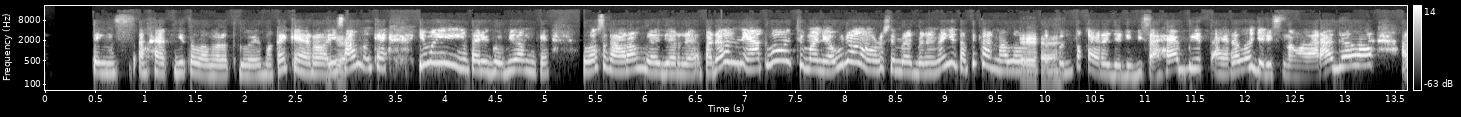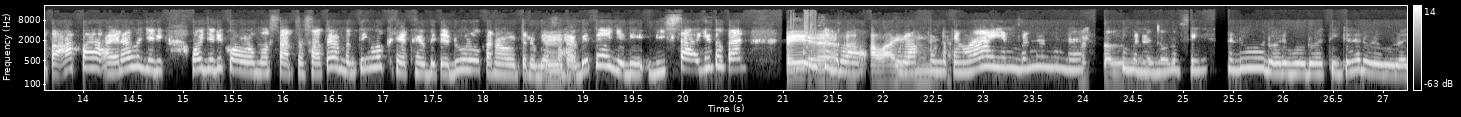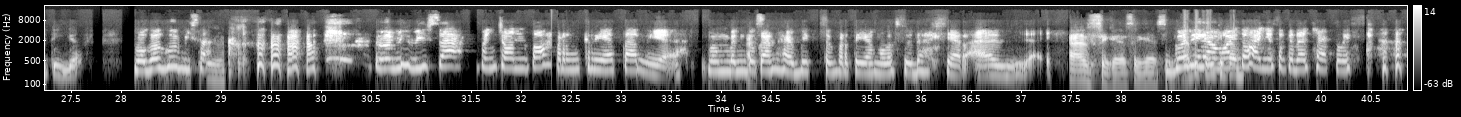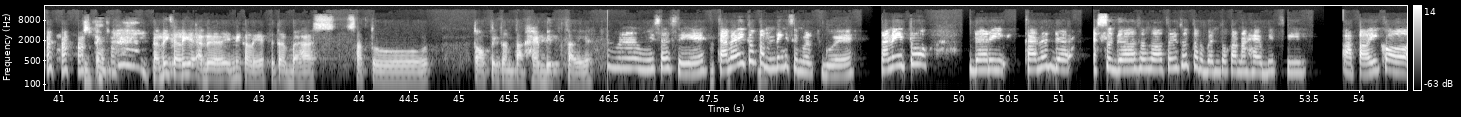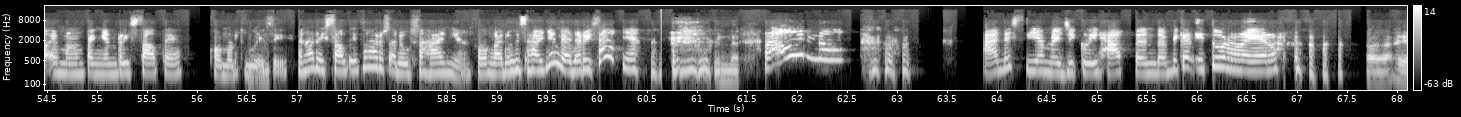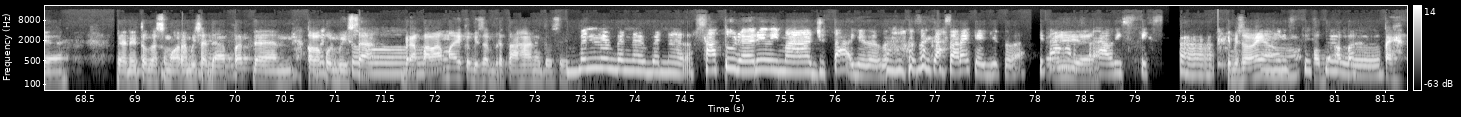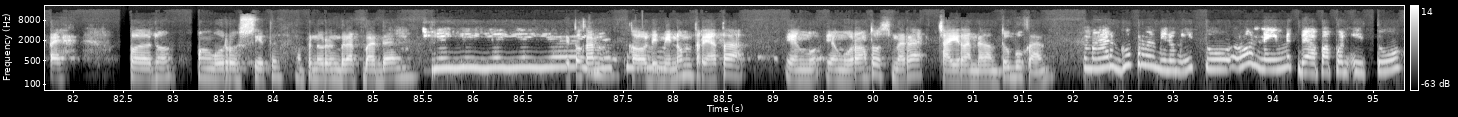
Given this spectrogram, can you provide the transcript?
things ahead gitu loh menurut gue. Makanya kayak ro, ya Iya. sama kayak ya yang tadi gue bilang kayak lo sekarang belajar deh. Padahal niat lo cuman ya udah ngurusin berat badan aja tapi karena lo Iya. terbentuk akhirnya jadi bisa habit, akhirnya lo jadi senang olahraga lah atau apa. Akhirnya lo jadi oh jadi kalau lo mau start sesuatu yang penting lo create habitnya dulu karena lo terbiasa Iya. habitnya jadi bisa gitu kan. Itu bisa iya berla- hal lain berlaku untuk yang lain bener-bener. Itu bener banget sih. Aduh, 2023, 2023. Semoga gue bisa Iya. lebih bisa mencontoh perkreatan ya, membentukkan habit seperti yang lo sudah share aja. asik asik asik Gue tidak mau kita- itu hanya sekedar checklist. nanti kali ada ini kali ya kita bahas satu topik tentang habit kali ya Bener bisa sih, karena itu penting sih menurut gue. Karena itu dari karena da- segala sesuatu itu terbentuk karena habit sih. Apalagi kalau emang pengen result ya. Kalau menurut gue sih, karena result itu harus ada usahanya. Kalau nggak ada usahanya, nggak ada resultnya. benar no. ada sih yang magically happen, tapi kan itu rare. Eh, iya dan itu nggak semua orang bisa Bener. dapat dan kalaupun bisa Betul. berapa lama itu bisa bertahan itu sih Bener bener bener. Satu dari lima juta gitu. Maksudnya kasarnya kayak gitu lah. Kita harus Iya. realistis. Ya, misalnya yang Realistis apa teh-teh penu- pengurus itu yang penurun berat badan Iya iya iya iya iya. itu kan iya kalau diminum ternyata yang yang ngurang tuh sebenarnya cairan dalam tubuh kan Kemarin gue pernah minum itu. Lo name it deh apa pun itu.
